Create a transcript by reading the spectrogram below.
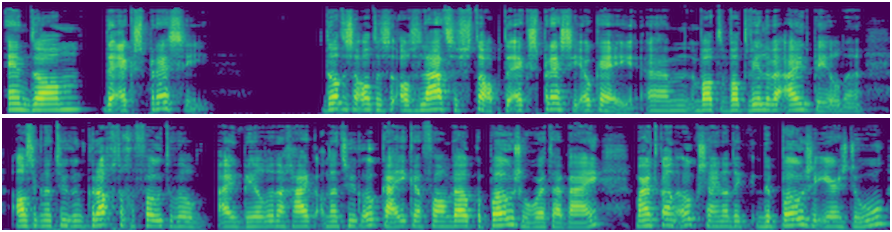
en dan de expressie dat is altijd als laatste stap, de expressie. Oké, ehm, wat, wat willen we uitbeelden? Als ik natuurlijk een krachtige foto wil uitbeelden, dan ga ik natuurlijk ook kijken van welke pose hoort daarbij. Maar het kan ook zijn dat ik de pose eerst doe.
